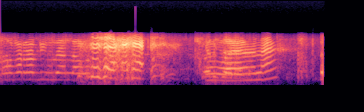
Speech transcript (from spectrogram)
Nakaraling na lang.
